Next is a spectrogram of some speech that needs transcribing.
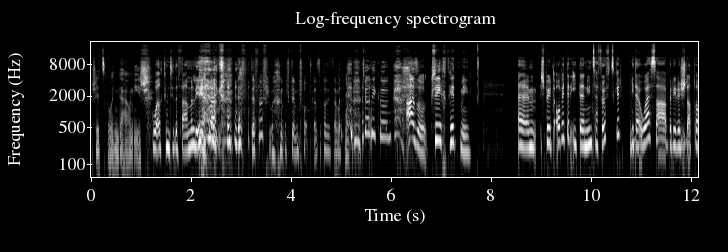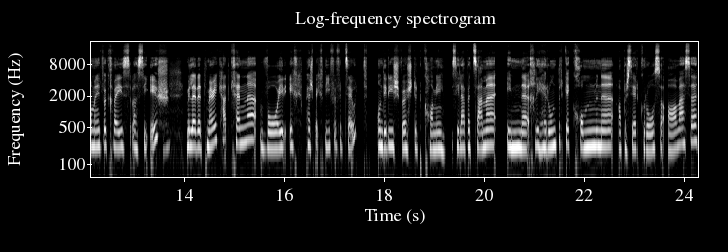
Shit's going down ist. Welcome to the family. Ja. darf, darf man fluchen auf dem Podcast? Ich kann jetzt einfach mal. Entschuldigung. Also, Geschichte, hit me. Ähm, spielt auch wieder in den 1950er in den USA, aber in einer Stadt, wo man nicht wirklich weiß, was sie ist. Wir lernen Mary Cat kennen, die ihre Ich-Perspektive erzählt. Und ihre Schwester Connie. Sie leben zusammen in einem etwas heruntergekommenen, aber sehr grossen Anwesen,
